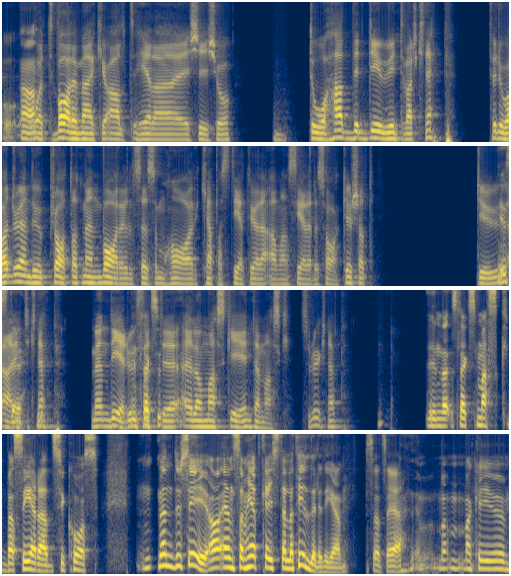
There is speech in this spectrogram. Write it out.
och, Ja. och ett varumärke och allt, hela Shisho, då hade du inte varit knäpp. För då hade du ändå pratat med en varelse som har kapacitet att göra avancerade saker så att du Just är det. inte knäpp. Men det är du för att eh, Elon Musk är inte en mask. Så du är knäpp. Det är en slags maskbaserad psykos. Men du ser ju, ja, ensamhet kan ju ställa till det lite grann, så att säga. Man, man kan ju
